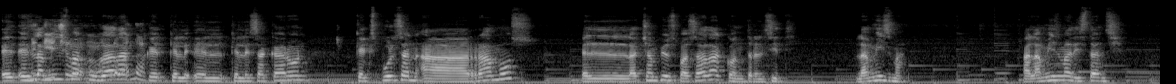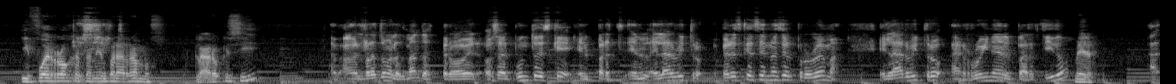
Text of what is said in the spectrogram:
Es, es la misma la jugada que, que le- el- que le sacaron, que expulsan a Ramos el- la Champions pasada contra el City. La misma. A la misma distancia. Y fue roja es también cierto. para Ramos. Claro que sí. Al rato me las mandas, pero a ver, o sea, el punto es que el, el, el árbitro, pero es que ese no es el problema. El árbitro arruina el partido. Mira, Ah,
